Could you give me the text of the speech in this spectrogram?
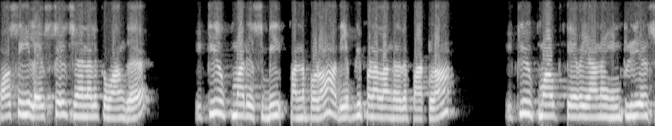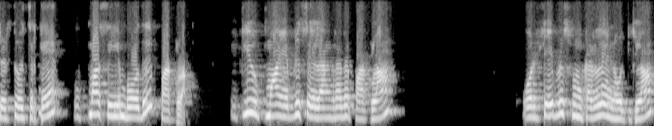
வாசி லைஃப் ஸ்டைல் சேனலுக்கு வாங்க. இட்லி உப்புமா ரெசிபி பண்ண போகிறோம் அது எப்படி பண்ணலாங்கிறத பார்க்கலாம். இட்லி உப்புமாவுக்கு தேவையான இன்க்ரீடியன்ஸ் எடுத்து வச்சுருக்கேன். உப்புமா செய்யும்போது பார்க்கலாம். இட்லி உப்புமா எப்படி செய்யலாங்கிறத பார்க்கலாம். ஒரு டேபிள் ஸ்பூன் கடலை எண்ணெய் ஊற்றிக்கலாம்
